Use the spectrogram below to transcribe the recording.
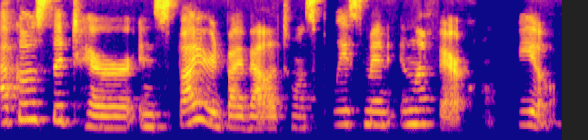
echoes the terror inspired by Vallotton's policemen in L'Affaire Crainquebille.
